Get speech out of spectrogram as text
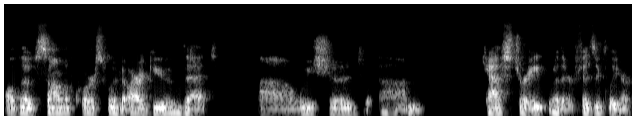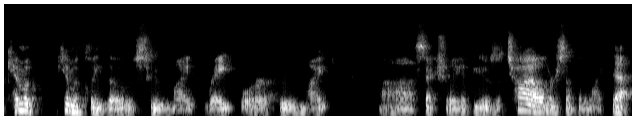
Although some, of course, would argue that uh, we should um, castrate, whether physically or chemi chemically, those who might rape or who might uh, sexually abuse a child or something like that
